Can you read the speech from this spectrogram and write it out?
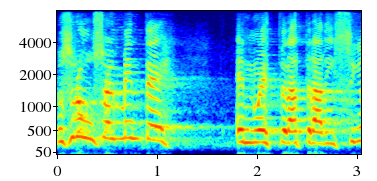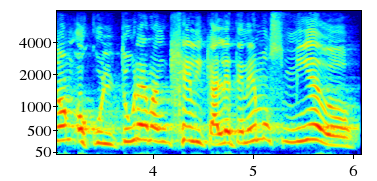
Nosotros usualmente en nuestra tradición o cultura evangélica le tenemos miedo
